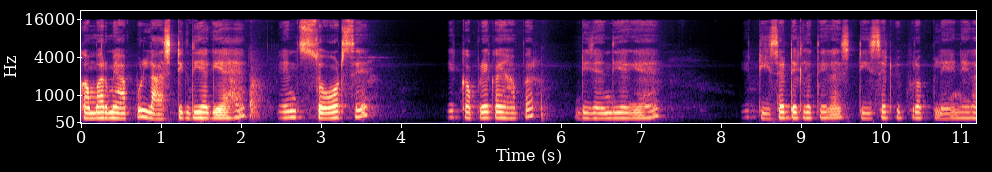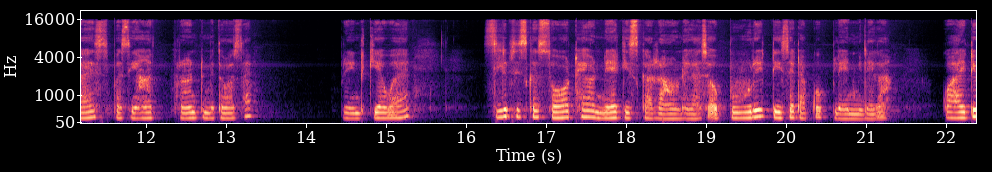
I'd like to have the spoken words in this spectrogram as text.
कमर में आपको लास्टिक दिया गया है. प्लेन शॉर्ट्स है. ये कपड़े का यहाँ पर डिज़ाइन दिया गया है. ये टी शर्ट देख लेते हैं गाइस टी शर्ट भी पूरा प्लेन है गाइस बस यहाँ फ्रंट में थोड़ा सा प्रिंट किया हुआ है. स्लिप्स इसका शॉर्ट है और नेक इसका राउंड है गाइस और पूरे टी शर्ट आपको प्लेन मिलेगा. क्वालिटी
